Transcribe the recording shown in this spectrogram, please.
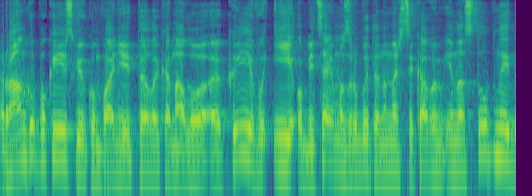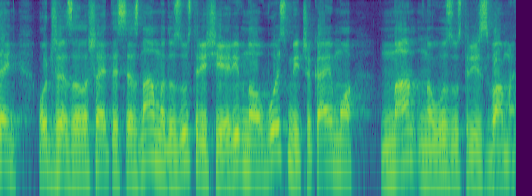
ранку по київської компанії телеканалу е, Київ. І обіцяємо зробити не менш цікавим і наступний день. Отже, залишайтеся з нами до зустрічі рівно о восьмій. Чекаємо на нову зустріч з вами.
